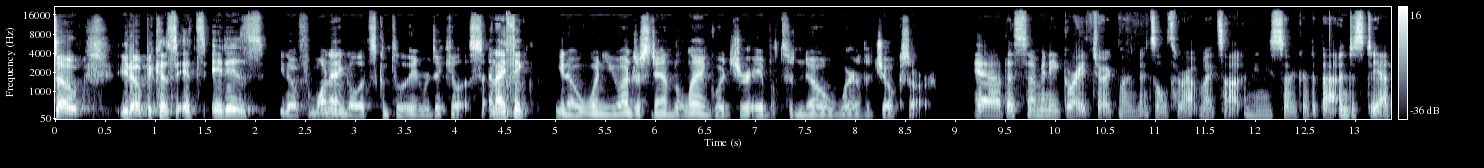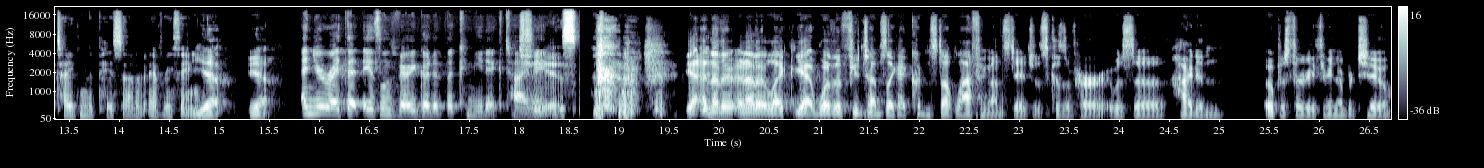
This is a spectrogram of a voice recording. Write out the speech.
so you know because it's it is you know from one angle it's completely ridiculous and i think you know when you understand the language you're able to know where the jokes are Yeah, there's so many great joke moments all throughout Mozart. I mean, he's so good at that, and just yeah, taking the piss out of everything. yeah yeah And you're right that Aisslinn's very good at the comedic timing. she is. yeah another another like yeah one of the few times like i couldn't stop laughing on stages because of her it was uh haydn opus 33 number two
